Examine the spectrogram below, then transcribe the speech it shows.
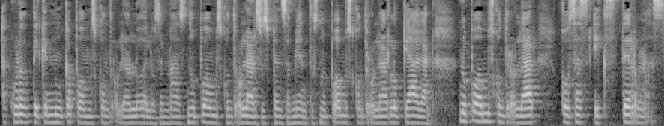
Acuérdate que nunca podemos controlar lo de los demás, no podemos controlar sus pensamientos, no podemos controlar lo que hagan, no podemos controlar cosas externas.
